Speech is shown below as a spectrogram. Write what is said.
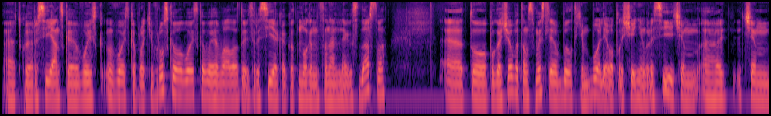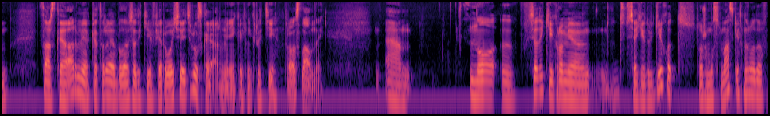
такое россиянское войско, войско против русского войска воевало, то есть Россия как вот многонациональное государство, то Пугачев в этом смысле был таким более воплощением России, чем, чем царская армия, которая была все-таки в первую очередь русской армией, как ни крути, православной. Но э, все-таки, кроме всяких других, вот тоже мусульманских народов,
